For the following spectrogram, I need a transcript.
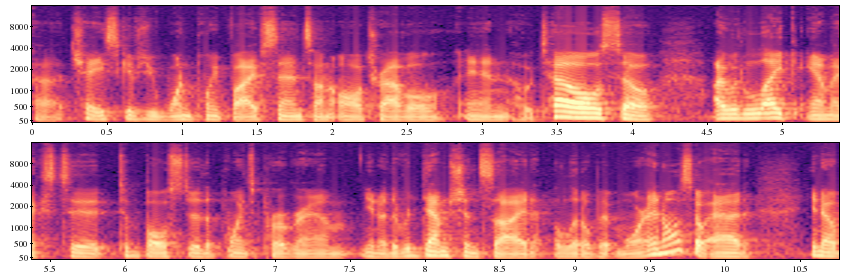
uh, Chase gives you 1.5 cents on all travel and hotels. So I would like Amex to to bolster the points program, you know, the redemption side a little bit more, and also add, you know,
